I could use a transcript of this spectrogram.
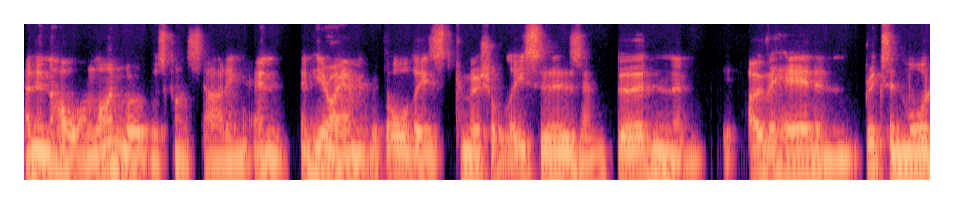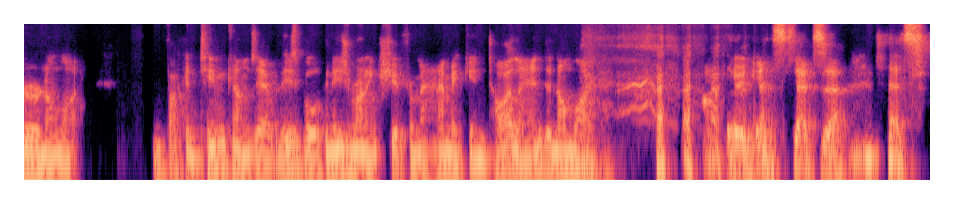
and then the whole online world was kind of starting and and here i am with all these commercial leases and burden and overhead and bricks and mortar and i'm like fucking tim comes out with his book and he's running shit from a hammock in thailand and i'm like oh, dude that's that's uh, that's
